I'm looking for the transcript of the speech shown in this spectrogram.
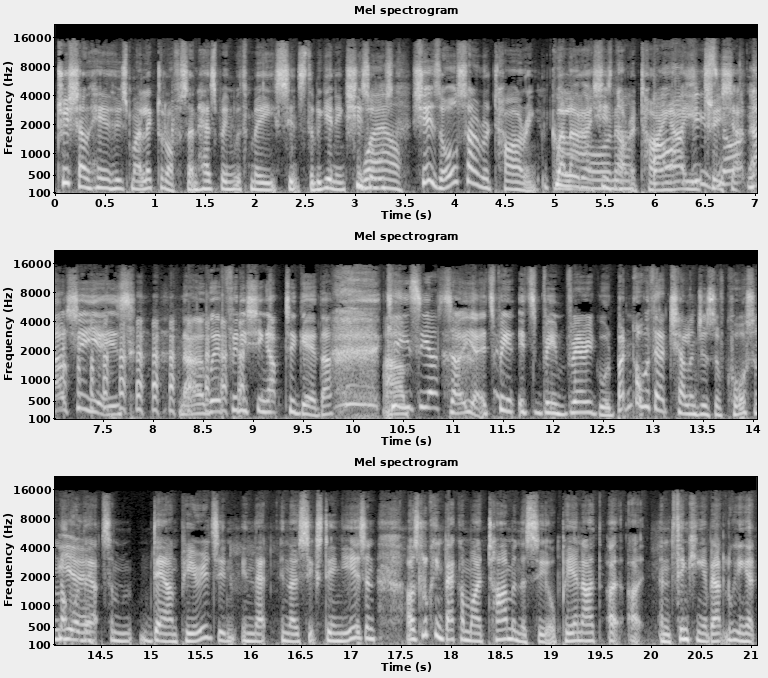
Trish O'Hare, who's my electoral officer and has been with me since the beginning, she's wow. also, she's also retiring. Good well, uh, she's not retiring, oh, are you, Trisha? No, she is. no, we're finishing up together. Um, so yeah, it's been it's been very good, but not without challenges, of course, and not yeah. without some down periods in, in that in those 16 years. And I was looking back on my time in the CLP, and I, I, I and thinking about looking at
